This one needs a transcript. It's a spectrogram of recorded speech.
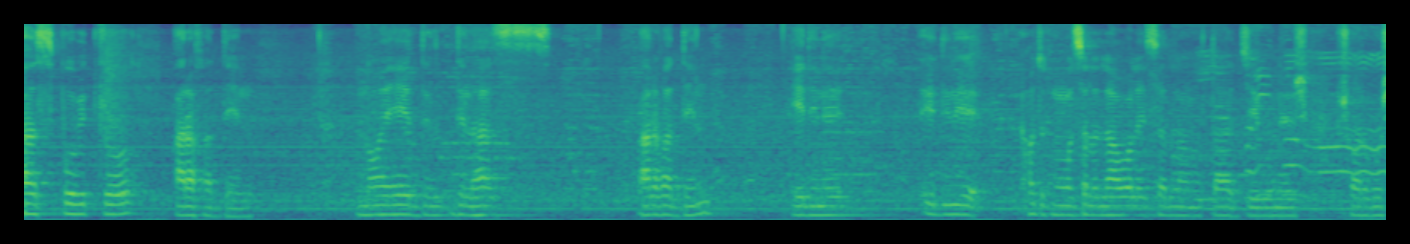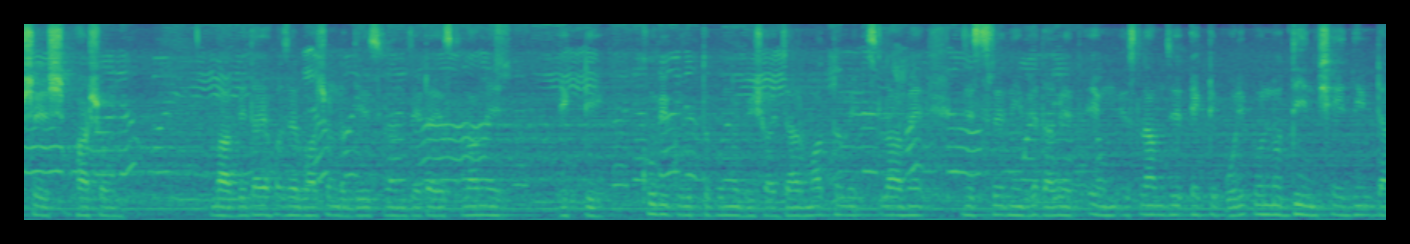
আজ পবিত্র আরাফাত দিন। নয় দিলহাজ আরাফাত দিন। এই দিনে এই দিনে হজরত মোহাম্মদ সাল্লাহ আলাইসাল্লাম তার জীবনের সর্বশেষ ভাষণ বা বিদায় হজের ভাষণটা দিয়েছিলেন, যেটা ইসলামে একটি খুবই গুরুত্বপূর্ণ বিষয়, যার মাধ্যমে ইসলামে যে শ্রেণি ভেদাভেদ এবং ইসলাম যে একটি পরিপূর্ণ দিন, সেই দিনটা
